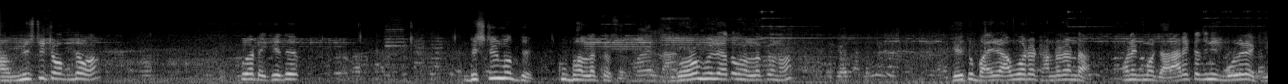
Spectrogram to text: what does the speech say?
আর মিষ্টি টক দেওয়া, পুরোটাই খেতে বৃষ্টির মধ্যে খুব ভালো লাগতেছে। গরম হইলে এত ভালো লাগতো না। যেহেতু বাইরের আবহাওয়াটা ঠান্ডা ঠান্ডা, অনেক মজা। আর আরেকটা জিনিস বলে রাখি,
